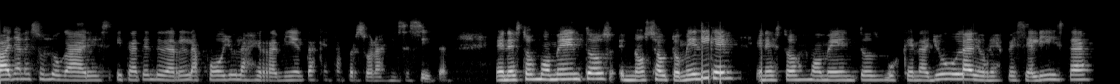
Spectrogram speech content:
vayan a esos lugares y traten de darle el apoyo y las herramientas que estas personas necesitan. En estos momentos no se automediquen, en estos momentos busquen ayuda de un especialista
